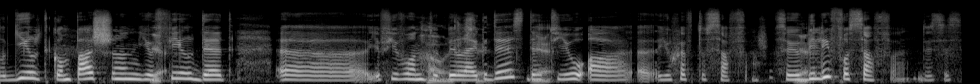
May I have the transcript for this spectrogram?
feel guilt, compassion. You Yeah. feel that uh, if you want How to be like this, that Yeah. you are, uh, you have to suffer. So you Yeah. believe for suffer. This is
